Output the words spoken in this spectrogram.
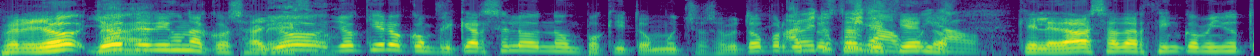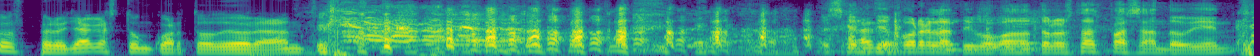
Pero yo, yo Ah, te digo una cosa, yo, yo quiero complicárselo no un poquito, mucho, sobre todo porque ver, tú tú estás cuidado, diciendo cuidado. que le dabas a dar cinco minutos, pero ya gastó un cuarto de hora antes. Es que el tiempo es relativo, cuando te lo estás pasando bien.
